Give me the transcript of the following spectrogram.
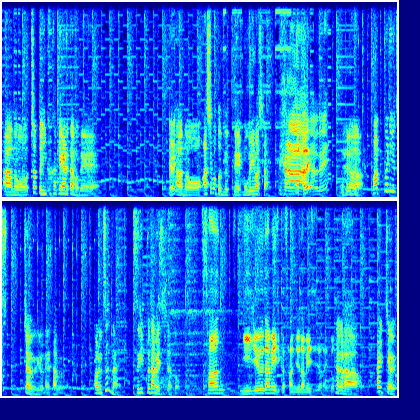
あの、ちょっとインクかけられたので、え？あの、足元塗って潜りました。いやー、なるほどね。うん。マップに映っちゃうよね、多分。あ、映んない？スリップダメージだと。三20ダメージか30ダメージじゃないと。だから、入っちゃう、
